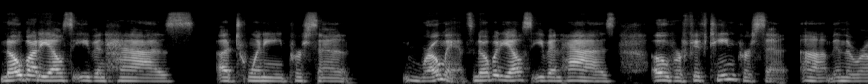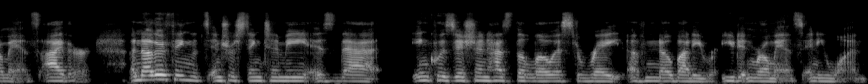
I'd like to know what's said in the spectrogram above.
Nobody else even has a 20% romance. Nobody else even has over 15% um, in the romance either. Another thing that's interesting to me is that Inquisition has the lowest rate of nobody, you didn't romance anyone.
